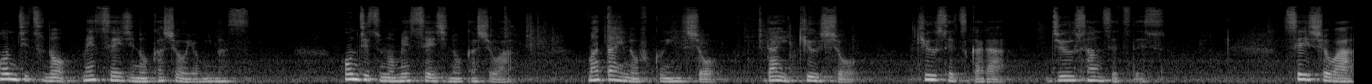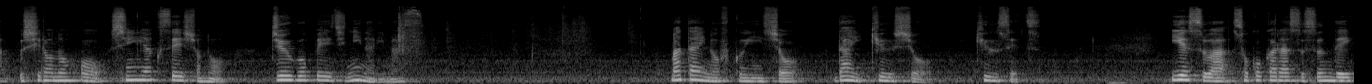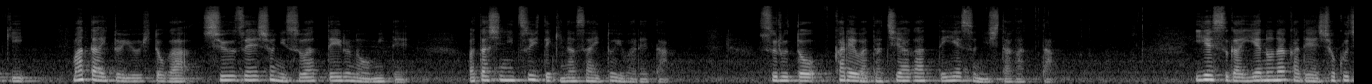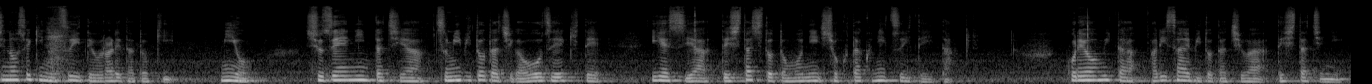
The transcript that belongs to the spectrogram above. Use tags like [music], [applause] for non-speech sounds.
本日のメッセージの箇所を読みます。本日のメッセージの箇所はマタイの福音書第9章9節から13節です。聖書は後ろの方新約聖書の15ページになります。マタイの福音書第9章9節。イエスはそこから進んでいきマタイという人が修税所に座っているのを見て私についてきなさいと言われた。すると彼は立ち上がってイエスに従った。イエスが家の中で食事の席についておられた時見よ酒税人たちや罪人たちが大勢来てイエスや弟子たちと共に食卓についていた。これを見たパリサイ人たちは弟子たちに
